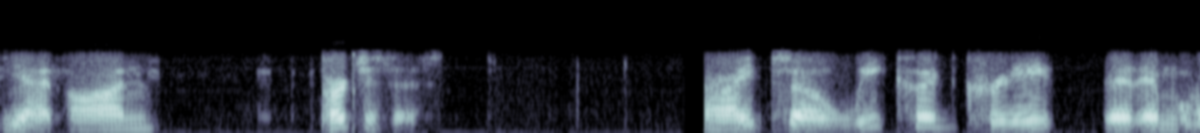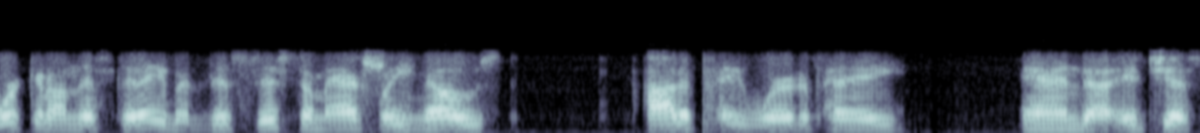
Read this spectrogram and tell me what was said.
yet on purchases. All right, so we could create, and we're working on this today, but this system actually knows how to pay, where to pay, and uh, it just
